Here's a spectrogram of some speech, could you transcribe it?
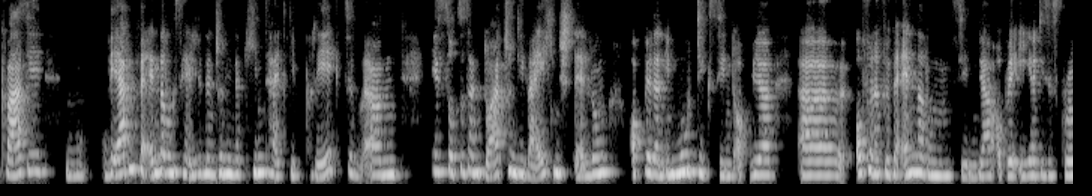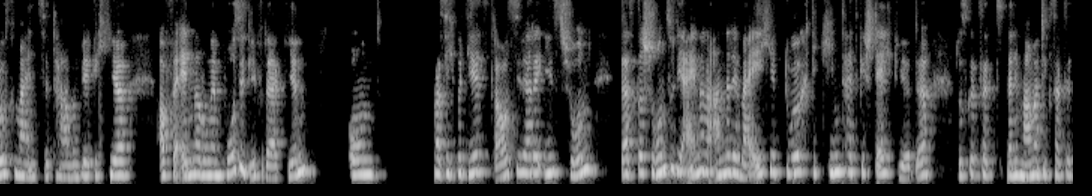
quasi werden Veränderungsheldinnen schon in der Kindheit geprägt? Ähm, ist sozusagen dort schon die Weichenstellung, ob wir dann mutig sind, ob wir äh, offener für Veränderungen sind, ja, ob wir eher dieses Growth Mindset haben und wirklich hier auf Veränderungen positiv reagieren. Und was ich bei dir jetzt raushöre, ist schon, dass da schon so die eine oder andere Weiche durch die Kindheit gestellt wird. Ja. Du hast gesagt, deine Mama, die gesagt hat,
